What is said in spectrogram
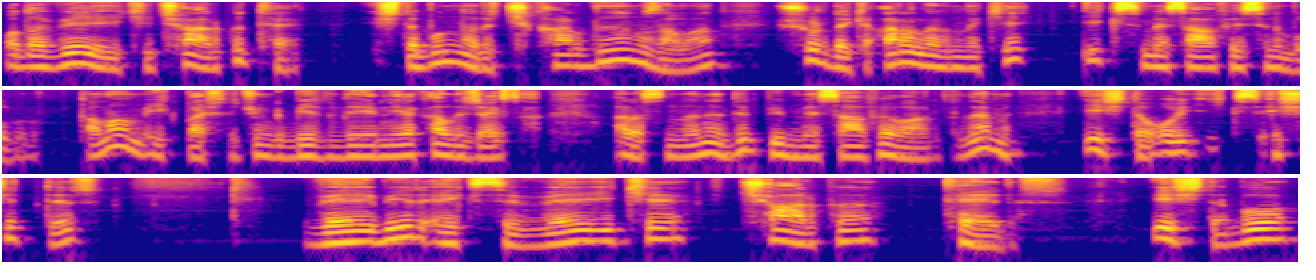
o da V2 çarpı T. İşte bunları çıkardığım zaman şuradaki aralarındaki X mesafesini bulurum. Tamam mı? İlk başta çünkü bir diğerini yakalayacaksa arasında nedir? Bir mesafe vardır değil mi? İşte o X eşittir. V1 eksi V2 çarpı T'dir. İşte bu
